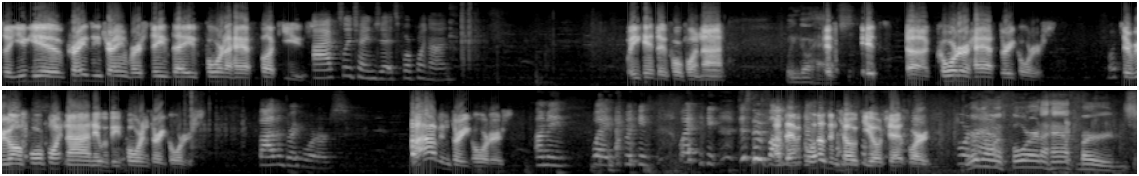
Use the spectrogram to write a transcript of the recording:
So you give Crazy Train versus Steve Dave four and a half fuck yous. I actually changed it. It's four point nine. Well, you can't do four point nine. We can go halves. It's it's uh, quarter, half, three quarters. What's So if you're going four point nine, it would be four and three quarters. five and three quarters. Five and three quarters. I mean, wait. I mean, wait. Just do I five. damn it was in Tokyo, Chatsworth. Four We're a half. going four and a half birds.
